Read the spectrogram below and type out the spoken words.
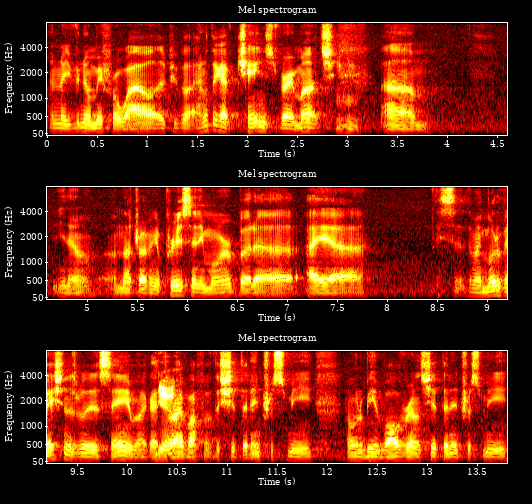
I don't know, you've known me for a while. Other people I don't think I've changed very much. Mm-hmm. Um, you know, I'm not driving a Prius anymore, but uh, I uh, my motivation is really the same. Like I yeah. drive off of the shit that interests me. I want to be involved around shit that interests me.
